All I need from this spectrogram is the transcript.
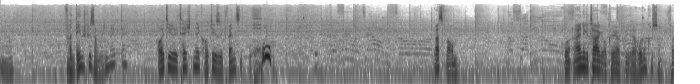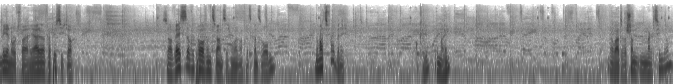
Ja. Von dem Spiel so ein Remake, ey? Heutige Technik, heutige Sequenzen. Oho! Was? Warum? Und einige Tage. Okay, ja, Erholung kriegst du. Familiennotfall. Ja, dann verpiss dich doch. So, wer ist jetzt auf der Power 25? Moment mal kurz ganz oben. Nummer 2 bin ich. Okay, immerhin. Na, warte, was stand im Magazin drin?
